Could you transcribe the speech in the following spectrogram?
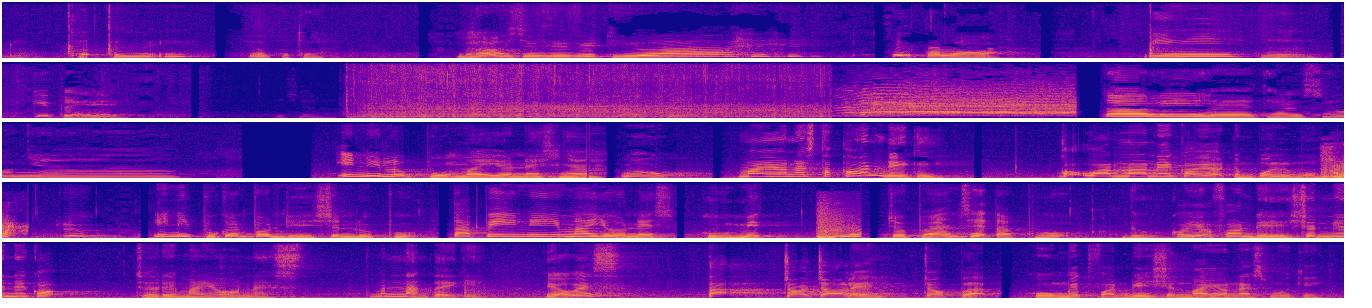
Loh, gak kena ih. Ya apa tuh? Mbak, aja video ah. Sik telah. Ini, nah, kita ya. Kita lihat hasilnya. Ini loh Bu mayonesnya. Wow, mayonnaise tekan ndi iki? Kok warnanya kayak dempulmu? Ini bukan foundation loh Bu, tapi ini mayones homemade. Cobaan saya tak Bu. Duh, kayak foundation ngene kok. Jare mayonnaise. Temenan ta iki? Ya wis, tak cocole coba homemade foundation mayonnaise iki.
